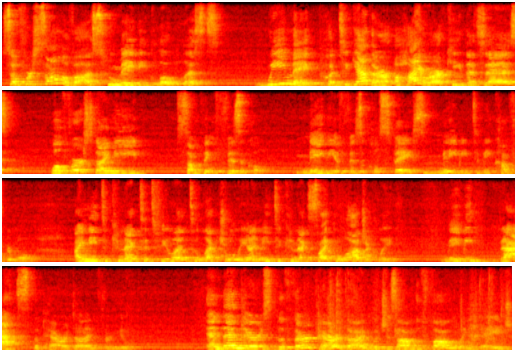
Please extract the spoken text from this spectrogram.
So for some of us who may be globalists, we may put together a hierarchy that says, well, first I need something physical, maybe a physical space, maybe to be comfortable. I need to connect to tefillah intellectually. I need to connect psychologically. Maybe that's the paradigm for you. And then there's the third paradigm, which is on the following page,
